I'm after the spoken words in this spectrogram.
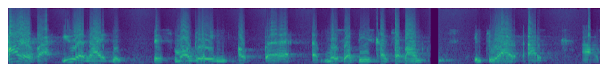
However, you and I look the smuggling of uh, uh, most of these contraband into our, our, our,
